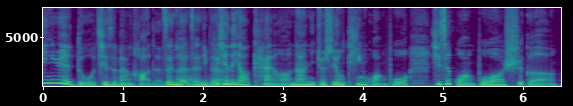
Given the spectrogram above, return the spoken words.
听阅读其实蛮好的，呃真的真的你不见得要看哦，那你就是用听广播。其实广播是个。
